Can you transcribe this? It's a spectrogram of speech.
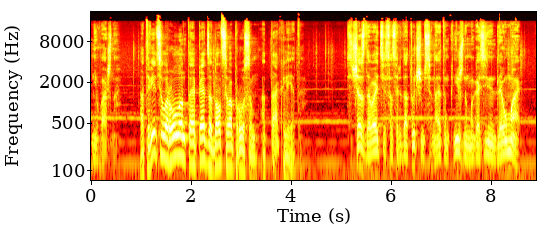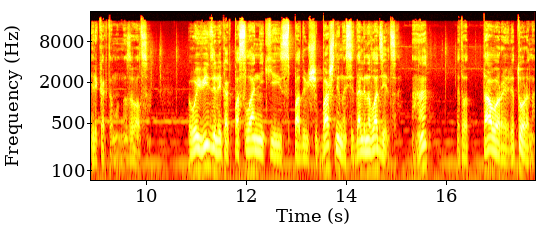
не важно». Ответил Роланд и опять задался вопросом, а так ли это? Сейчас давайте сосредоточимся на этом книжном магазине для ума, или как там он назывался. Вы видели, как посланники из падающей башни наседали на владельца? Ага. Этого Тауэра или Торрена.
